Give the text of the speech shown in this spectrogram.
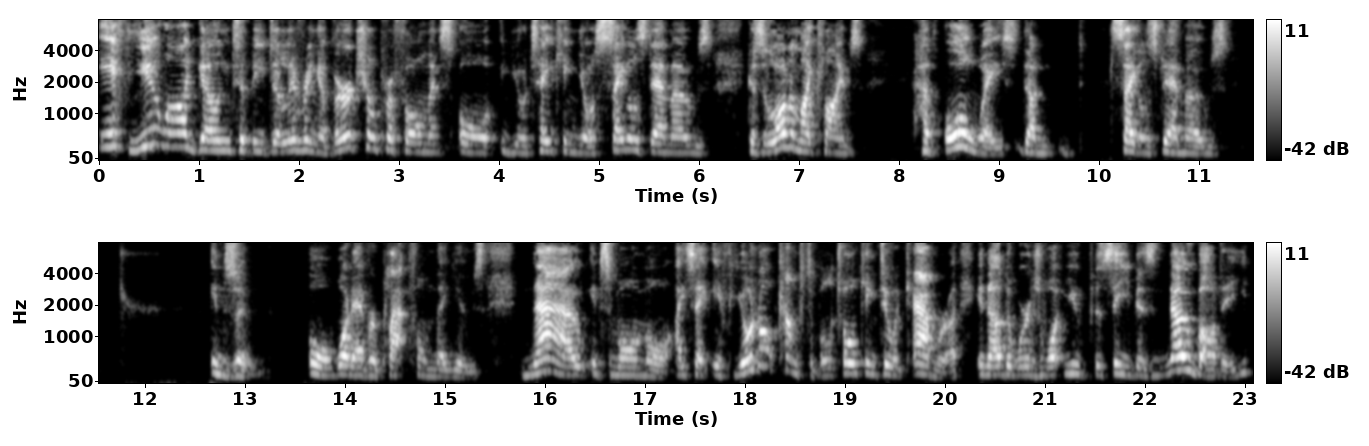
if you are going to be delivering a virtual performance or you're taking your sales demos, because a lot of my clients have always done sales demos in Zoom or whatever platform they use. Now it's more and more. I say, if you're not comfortable talking to a camera, in other words, what you perceive as nobody,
